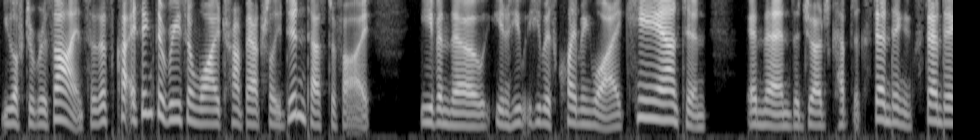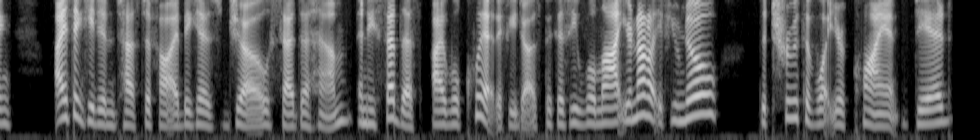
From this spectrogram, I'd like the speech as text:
you have to resign. So that's I think the reason why Trump actually didn't testify, even though you know he he was claiming, well, I can't, and and then the judge kept extending, extending. I think he didn't testify because Joe said to him, and he said this, I will quit if he does, because he will not, you're not, if you know the truth of what your client did,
